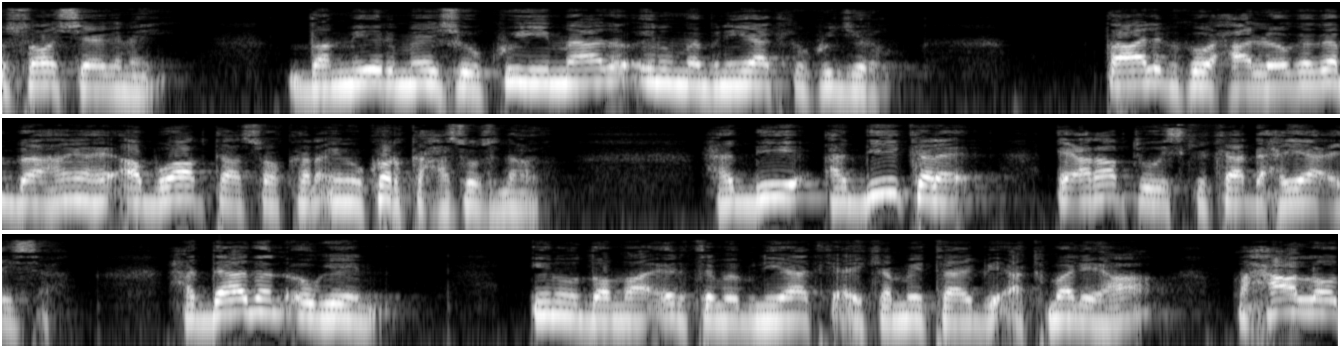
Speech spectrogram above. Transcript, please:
u soo sheegnay damiir meeshuu ku yimaado inuu mabniyaadka ku jiro. Daalibka waxaa loogaga baahan yahay abwaabtaasoo kale inuu korka xasuusnaado. Haddii kale icraabtu iska kaa haddaadan ogeyn inuu damaairta mabniyaadka ay ka mid tahay biakmalihaa maxaa loo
